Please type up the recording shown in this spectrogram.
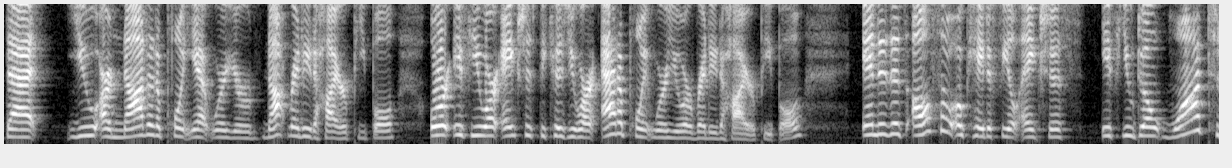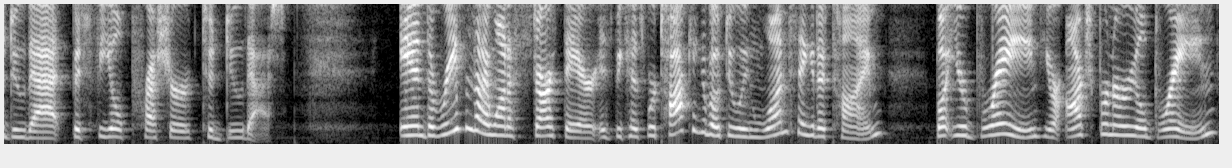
that you are not at a point yet where you're not ready to hire people, or if you are anxious because you are at a point where you are ready to hire people. And it is also okay to feel anxious if you don't want to do that, but feel pressure to do that. And the reason that I want to start there is because we're talking about doing one thing at a time, but your brain, your entrepreneurial brain,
